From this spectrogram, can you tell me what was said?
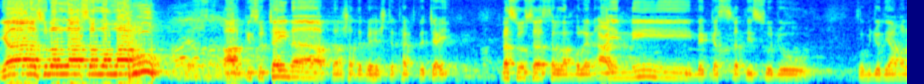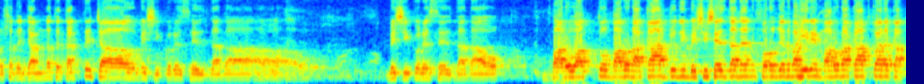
ইয়া রাসূলুল্লাহ সাল্লাল্লাহু আর কিছু চাই না, আপনার সাথে বেহেশতে থাকতে চাই। রাসূল সাল্লাল্লাহু আলাইহি বলেন আইনি বেকাসরাতি সুজুদ। তুমি যদি আমার সাথে জান্নাতে থাকতে চাও, বেশি করে সেজদা দাও। বেশি করে সেজদা দাও। বারো আত্ম বারো রাকাত যদি বেশি সেজদা দেন, ফরজের বাহিরে বারো রাকাত কয় রাকাত?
